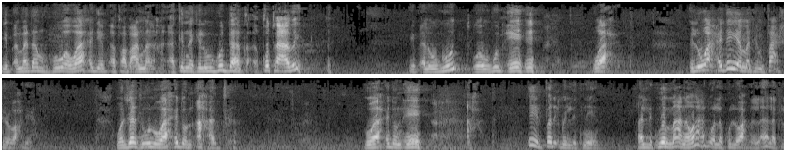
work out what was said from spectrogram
يبقى ما دام هو واحد يبقى طبعا أكنك الوجود ده قطعه به يبقى الوجود ووجود إيه؟ واحد. الواحدية ما تنفعش لوحدها. ولذلك نقول واحد أحد. واحد إيه؟ أحد. إيه الفرق بين الاثنين؟ هل الاثنين معنى واحد ولا كل واحدة لا لا كل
